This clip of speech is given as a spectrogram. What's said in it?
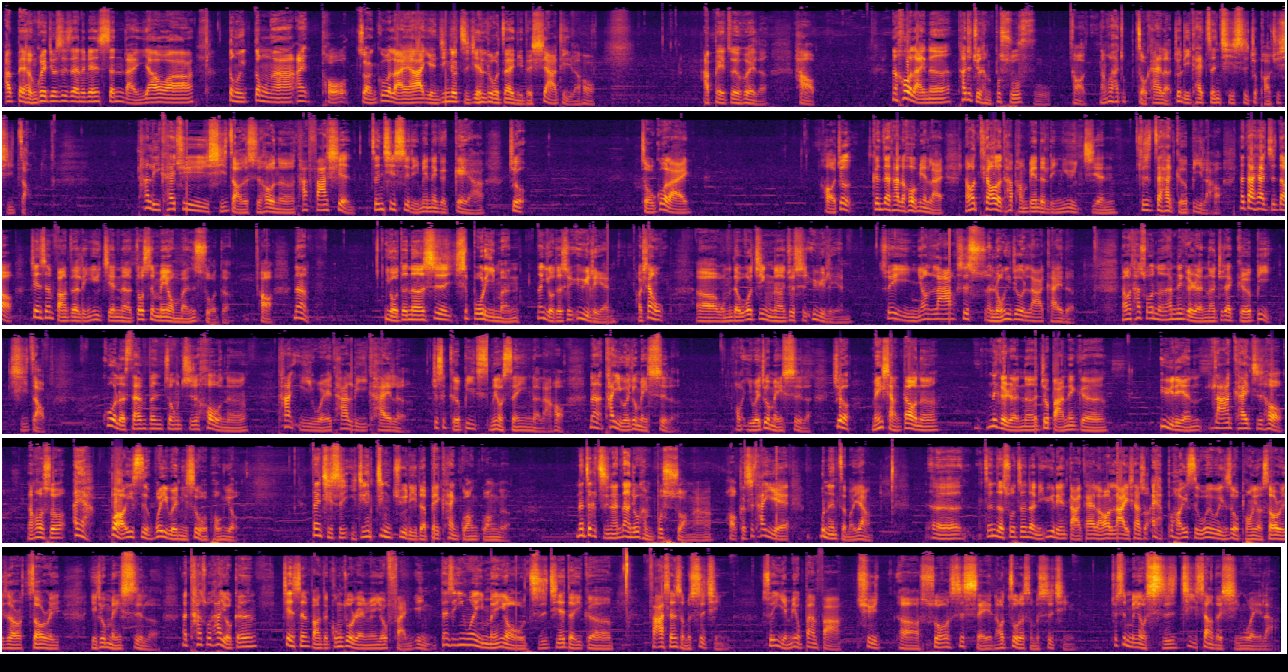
阿贝很会，就是在那边伸懒腰啊。动一动啊，哎，头转过来啊，眼睛就直接落在你的下体了吼。阿贝最会了，好，那后来呢，他就觉得很不舒服，哦，然后他就走开了，就离开蒸汽室，就跑去洗澡。他离开去洗澡的时候呢，他发现蒸汽室里面那个 gay 啊，就走过来，好，就跟在他的后面来，然后挑了他旁边的淋浴间。就是在他隔壁了哈。那大家知道健身房的淋浴间呢，都是没有门锁的。好，那有的呢是是玻璃门，那有的是浴帘。好像呃我们的窝镜呢就是浴帘，所以你要拉是很容易就会拉开的。然后他说呢，他那个人呢就在隔壁洗澡。过了三分钟之后呢，他以为他离开了，就是隔壁是没有声音了，然后那他以为就没事了。哦，以为就没事了，就没想到呢，那个人呢就把那个浴帘拉开之后，然后说：“哎呀，不好意思，我以为你是我朋友，但其实已经近距离的被看光光了。”那这个直男当然就很不爽啊。好，可是他也不能怎么样。呃，真的说真的，你浴帘打开，然后拉一下，说：“哎呀，不好意思，我以为你是我朋友，sorry，sorry，sorry，也就没事了。”那他说他有跟健身房的工作人员有反应，但是因为没有直接的一个发生什么事情，所以也没有办法去呃说是谁，然后做了什么事情，就是没有实际上的行为啦。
